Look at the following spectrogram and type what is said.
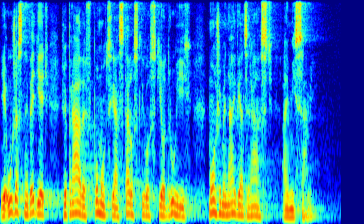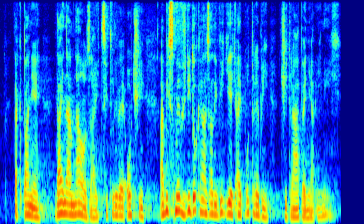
Je úžasné vedieť, že práve v pomoci a starostlivosti o druhých môžeme najviac rásť aj my sami. Tak, Pane, daj nám naozaj citlivé oči, aby sme vždy dokázali vidieť aj potreby či trápenia iných.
